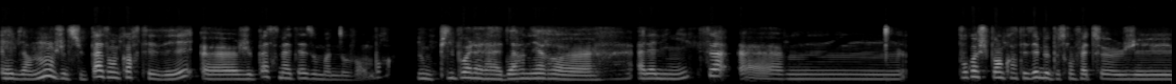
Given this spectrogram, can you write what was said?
Eh bien non, je ne suis pas encore taisée. Euh, je passe ma thèse au mois de novembre. Donc pile poil à la dernière, euh, à la limite. pourquoi je suis pas encore taisée? Bah, parce qu'en fait, euh,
